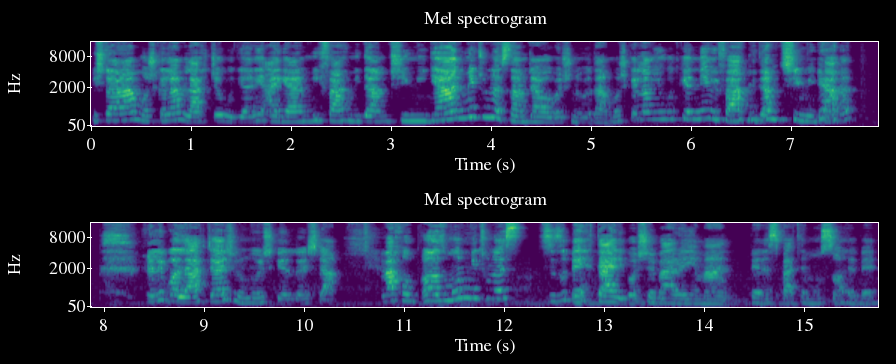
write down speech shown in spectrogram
بیشترم مشکلم لحجه بود. یعنی اگر میفهمیدم چی میگن می‌تونستم جوابشونو بدم. مشکلم این بود که نمیفهمیدم چی میگن. خیلی با لحجهشون مشکل داشتم. و خب آزمون می‌تونست چیز بهتری باشه برای من به نسبت مصاحبه.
